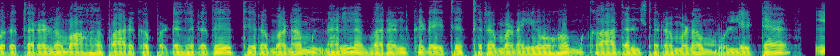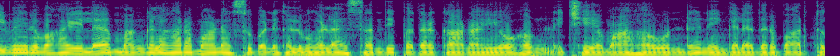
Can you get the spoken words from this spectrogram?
ஒரு தருணமாக பார்க்கப்படுகிறது. திருமணம் நல்ல வரன் கிடைத்த திருமண யோகம் காதல் திருமணம் உள்ளிட்ட பல்வேறு வகையில மங்களகரமான சுப நிகழ்வுகளை சந்திப்பதற்கான யோகம் நிச்சயமாக உண்டு. நீங்கள் எதிர்பார்த்து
